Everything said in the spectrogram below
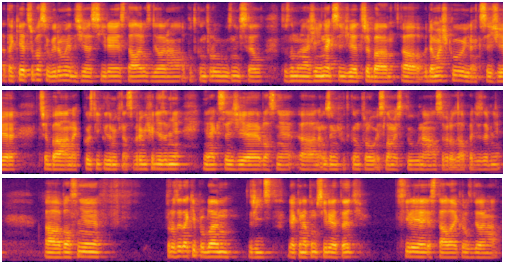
A taky je třeba si uvědomit, že Sýrie je stále rozdělená a pod kontrolou různých sil. To znamená, že jinak se žije třeba uh, v Damašku, jinak se žije třeba na kurdských územích na severovýchodě země, jinak se žije vlastně uh, na územích pod kontrolou islamistů na severozápadě země. A vlastně proto je taky problém říct, jak je na tom Sýrie teď. Sýrie je stále jako rozdělená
